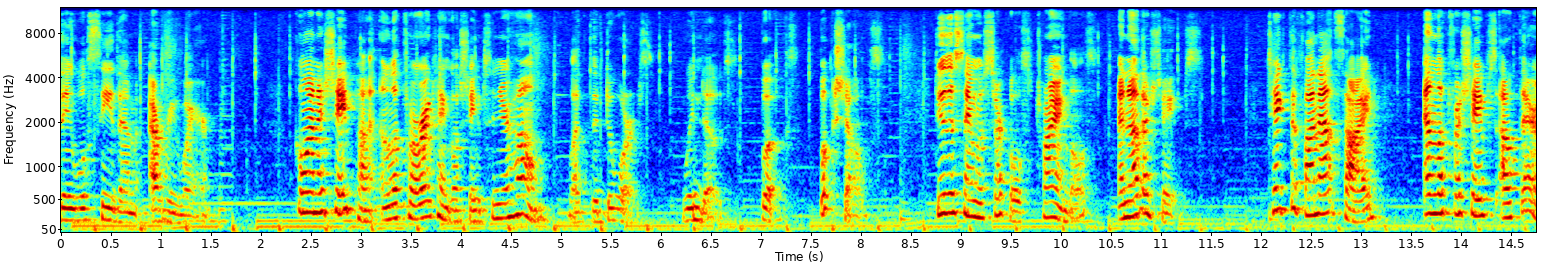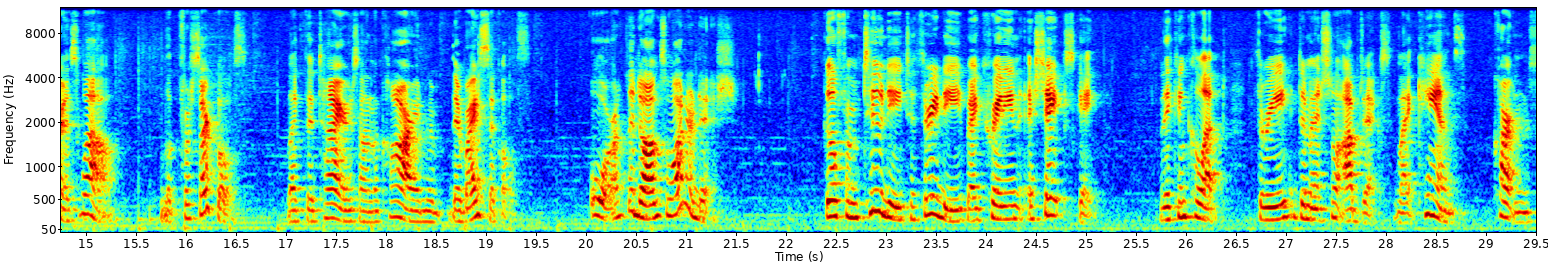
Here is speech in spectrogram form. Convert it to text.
they will see them everywhere. Go on a shape hunt and look for rectangle shapes in your home, like the doors, windows, books, bookshelves. Do the same with circles, triangles, and other shapes. Take the fun outside and look for shapes out there as well. Look for circles, like the tires on the car and their bicycles, or the dog's water dish. Go from 2D to 3D by creating a shapescape. They can collect three-dimensional objects like cans, cartons,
